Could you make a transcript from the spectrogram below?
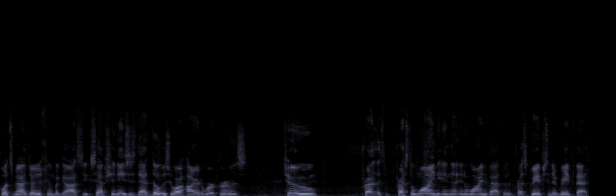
The exception is is that those who are hired workers to press, press the wine in the, in a wine vat or to press grapes in their grape vat.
